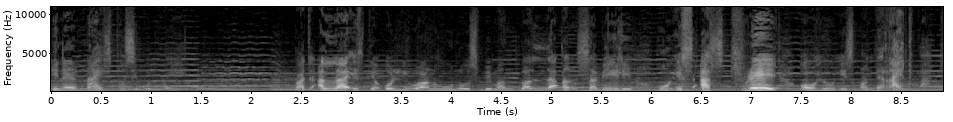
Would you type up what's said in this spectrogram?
in a nice possible way. But Allah is the only one who knows biman dalla an sabili, who is astray or who is on the right path.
